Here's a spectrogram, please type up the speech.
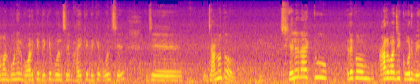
আমার বোনের বরকে ডেকে বলছে, ভাইকে ডেকে বলছে যে, জানো তো, ছেলেরা একটু এরকম আরবাজি করবে,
